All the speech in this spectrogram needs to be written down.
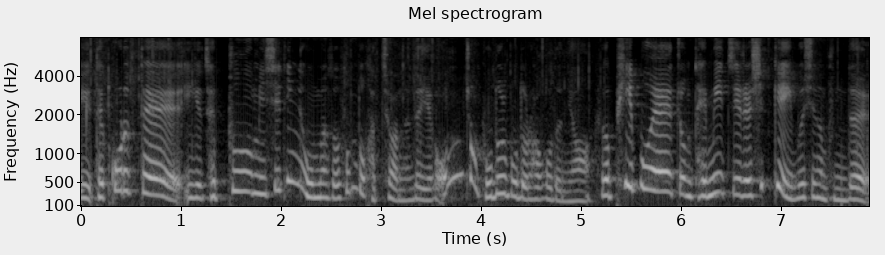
이 데코르테 이게 제품이 시딩이 오면서 손도 같이 왔는데 얘가 엄청 보들보들하거든요. 그래서 피부에 좀 데미지를 쉽게 입으시는 분들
